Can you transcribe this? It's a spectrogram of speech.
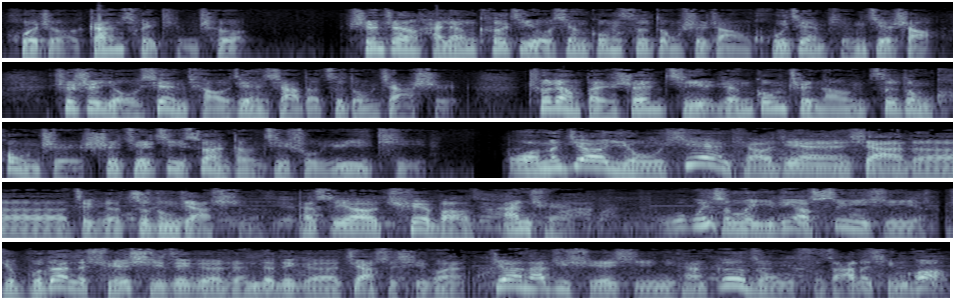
或者干脆停车。深圳海良科技有限公司董事长胡建平介绍，这是有限条件下的自动驾驶，车辆本身集人工智能、自动控制、视觉计算等技术于一体。我们叫有限条件下的这个自动驾驶，还是要确保安全。为什么一定要试运行？就不断的学习这个人的那个驾驶习惯，就让他去学习。你看各种复杂的情况，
